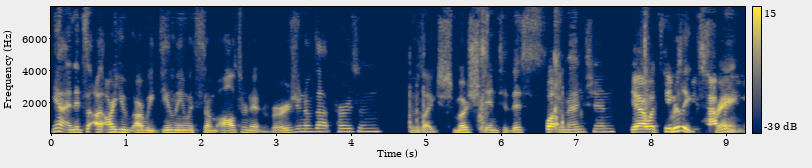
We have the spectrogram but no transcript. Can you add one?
Yeah and it's uh, are you are we dealing with some alternate version of that person who like smushed into this well, dimension? yeah what seems really strange.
